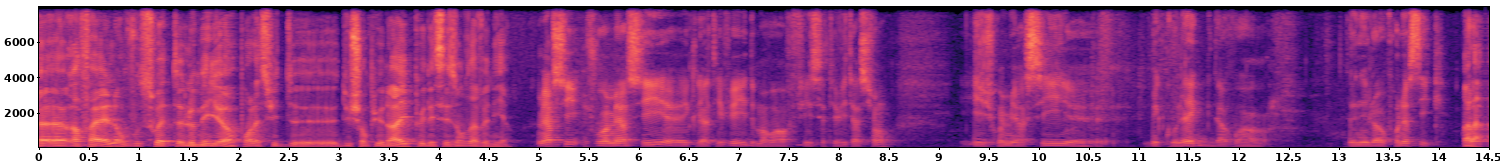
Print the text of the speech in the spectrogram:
euh, Raphaël. On vous souhaite le meilleur pour la suite de- du championnat et puis les saisons à venir. Merci, je vous remercie, euh, Éclair TV, de m'avoir fait cette invitation. Et je remercie euh, mes collègues d'avoir donné leur pronostic. Voilà.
